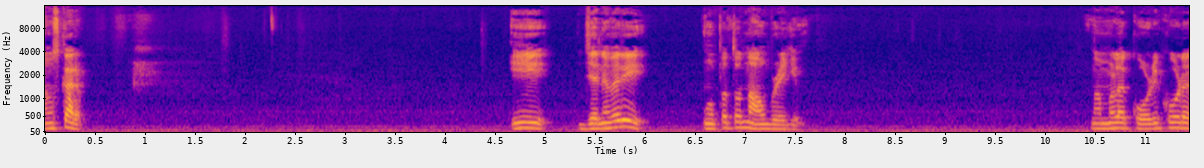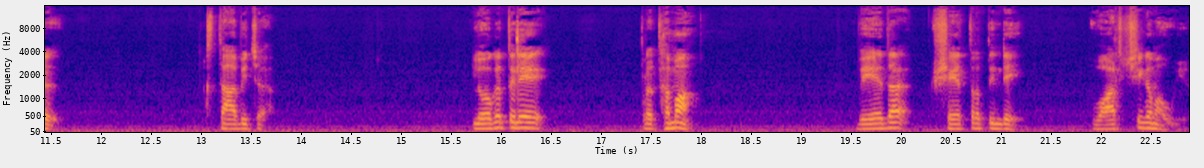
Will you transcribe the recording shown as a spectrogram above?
നമസ്കാരം. ഈ ജനുവരി മുപ്പത്തൊന്ന് ആവുമ്പോഴേക്കും നമ്മൾ കോഴിക്കോട് സ്ഥാപിച്ച ലോകത്തിലെ പ്രഥമ വേദക്ഷേത്രത്തിന്റെ വാർഷികമാവുകയാണ്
